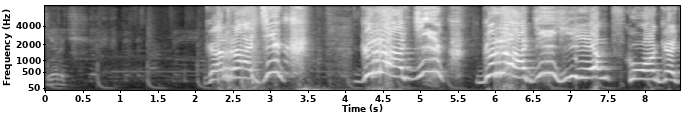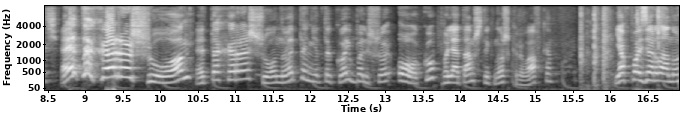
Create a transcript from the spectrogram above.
Керыч. Градик! Градик! Градиент! Коготь! Это хорошо! Это хорошо, но это не такой большой окуп. Бля, там штык-нож, кровавка. Я в позе орла, ну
